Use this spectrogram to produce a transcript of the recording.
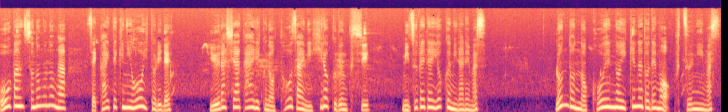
大判そのものが世界的に多い鳥でユーラシア大陸の東西に広く分布し水辺でよく見られます。ロンドンの公園の池などでも普通にいます。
